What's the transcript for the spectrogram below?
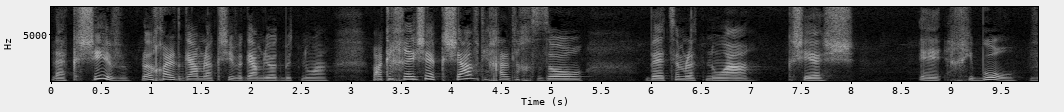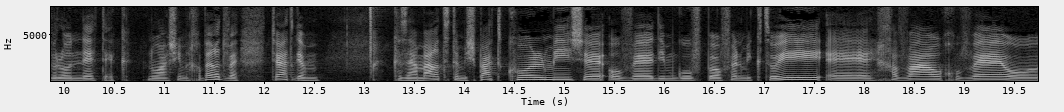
להקשיב. לא יכולת גם להקשיב וגם להיות בתנועה. רק אחרי שהקשבת, יכלת לחזור בעצם לתנועה כשיש אה, חיבור ולא נתק, תנועה שהיא מחברת, ואת יודעת, גם כזה אמרת את המשפט, כל מי שעובד עם גוף באופן מקצועי, אה, חווה או חווה או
